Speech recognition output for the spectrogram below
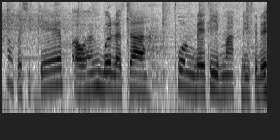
เฮาก็สิเก็บเอาให้มันเบิดละจ้าพวงได้ที่มักดีก็ได้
